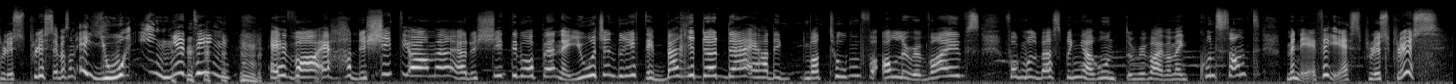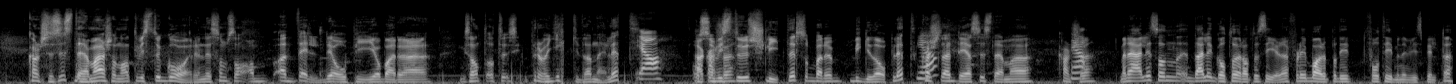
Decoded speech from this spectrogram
pluss pluss. Jeg var sånn, jeg gjorde ingenting! Jeg, var, jeg hadde skitt i armer, jeg hadde skitt i våpen, jeg gjorde ikke en dritt. Jeg bare døde. Jeg hadde, var tom for alle revives. Folk måtte bare springe rundt og revive meg konstant. Men jeg fikk S pluss pluss. Kanskje systemet er sånn at hvis du går inn liksom sånn er veldig OP og bare ikke sant? At du prøver å jekke deg ned litt. Ja. Og så hvis du sliter, så bare bygge deg opp litt. Ja. Kanskje det er det systemet Kanskje. Ja. Men det er litt sånn, det er litt godt å høre at du sier det, Fordi bare på de få timene vi spilte,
